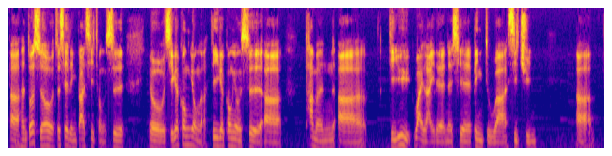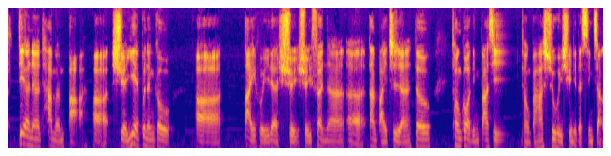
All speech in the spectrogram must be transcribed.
呃，很多时候这些淋巴系统是有几个功用了。第一个功用是呃，他们呃抵御外来的那些病毒啊、细菌。呃，第二呢，他们把呃血液不能够啊。带回的水水分啊，呃，蛋白质啊，都通过淋巴系统把它输回去你的心脏，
